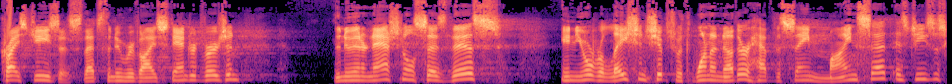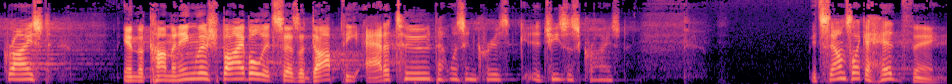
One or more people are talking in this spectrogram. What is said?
Christ Jesus. That's the New Revised Standard Version. The New International says this in your relationships with one another, have the same mindset as Jesus Christ. In the Common English Bible, it says adopt the attitude that was in Christ, Jesus Christ. It sounds like a head thing,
